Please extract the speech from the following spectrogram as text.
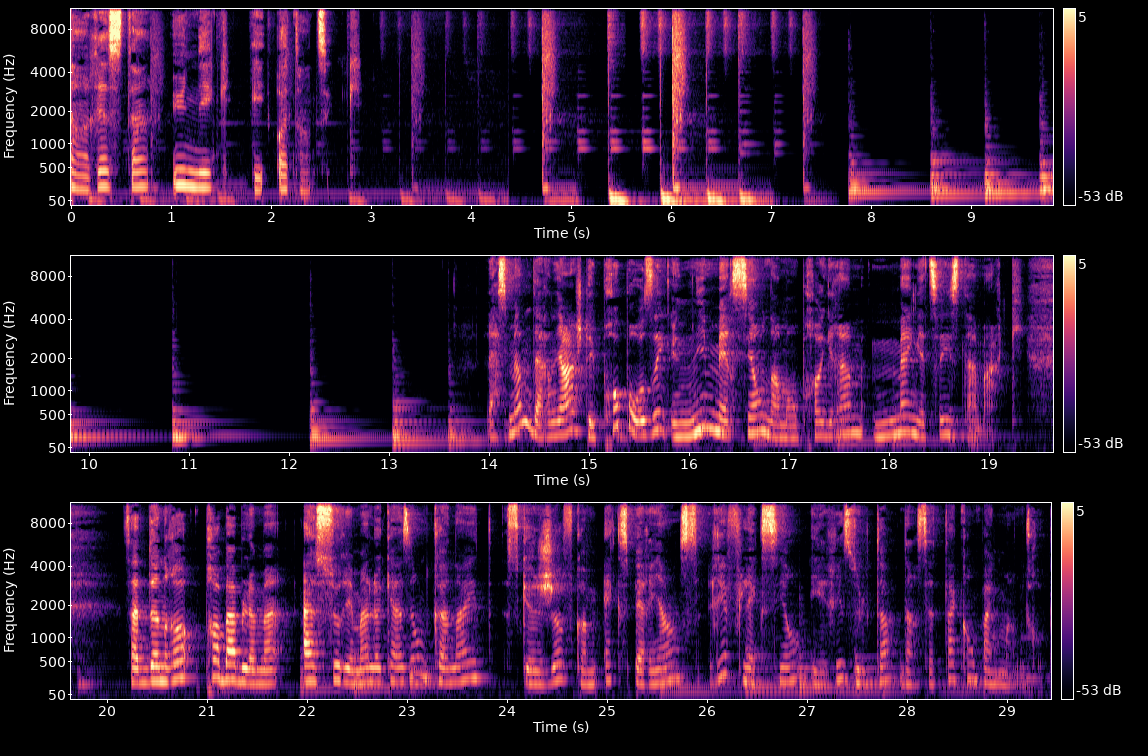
en restant unique et authentique. La semaine dernière, je t'ai proposé une immersion dans mon programme Magnétise ta marque. Ça te donnera probablement, assurément, l'occasion de connaître ce que j'offre comme expérience, réflexion et résultats dans cet accompagnement de groupe.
